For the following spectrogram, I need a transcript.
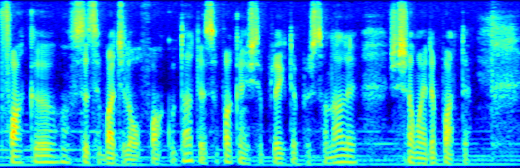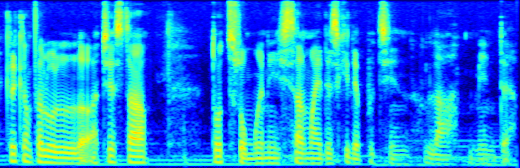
facă, să se bage la o facultate, să facă niște proiecte personale și așa mai departe. Cred că în felul acesta toți românii s-ar mai deschide puțin la minte.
